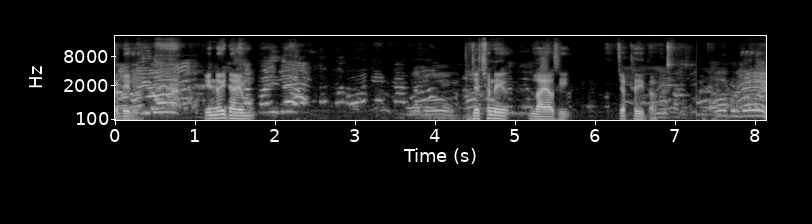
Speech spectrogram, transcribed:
ਕੱਢੇ ਨੇ। ਇੰਨਾ ਹੀ ਟਾਈਮ ਜਸ਼ਨ ਨੇ ਲਾਇਆ ਸੀ। ਚੱਠੇ ਦੀ ਤਰਫ ਉਹ ਗੁਰਦੇਵ।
